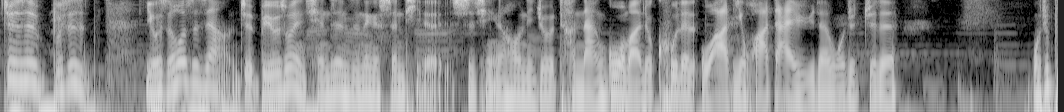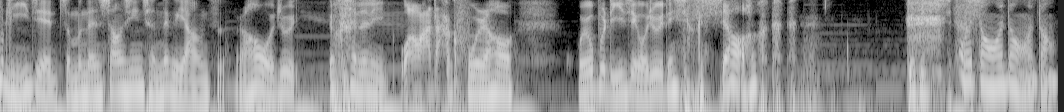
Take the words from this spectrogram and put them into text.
就是不是有时候是这样，就比如说你前阵子那个身体的事情，然后你就很难过嘛，就哭的哇梨花带雨的，我就觉得我就不理解怎么能伤心成那个样子，然后我就又看着你哇哇大哭，然后我又不理解，我就有点想笑。对不起，我懂，我懂，我懂。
